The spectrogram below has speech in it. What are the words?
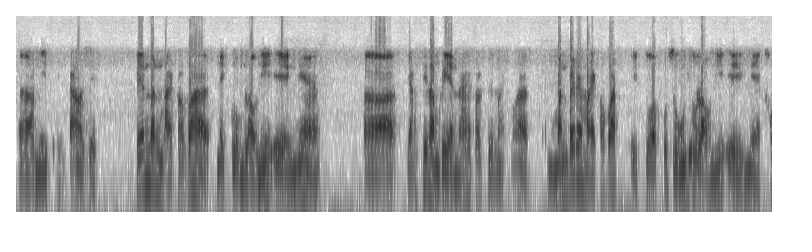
เอ่อมีถึง 90 เพราะฉะนั้นมันหมายความว่าในกลุ่มเหล่านี้เองเนี่ยเอ่ออย่างที่นำเรียนนะก็คือหมายความว่ามันไม่ได้หมายความว่าไอ้ตัวผู้สูงอายุเหล่านี้เองเนี่ยเขา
